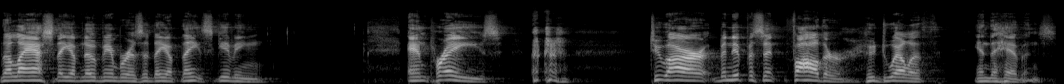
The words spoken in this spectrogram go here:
the last day of November as a day of thanksgiving and praise to our beneficent Father who dwelleth in the heavens.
